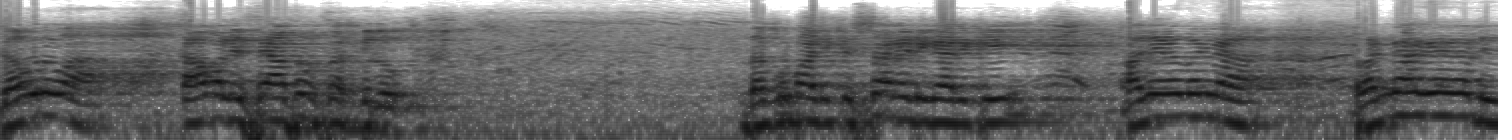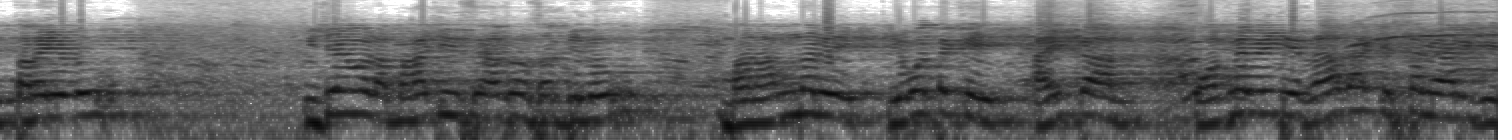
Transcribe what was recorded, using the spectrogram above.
గౌరవ కావలి శాసనసభ్యులు దగ్గుపాటి కృష్ణారెడ్డి గారికి అదేవిధంగా రంగా గారి తనయుడు విజయవాడ మాజీ శాసనసభ్యులు మనందరి యువతకి ఐకాన్ వంగవీటి రాధాకృష్ణ గారికి.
